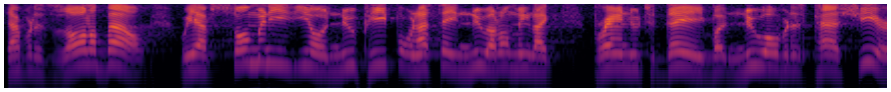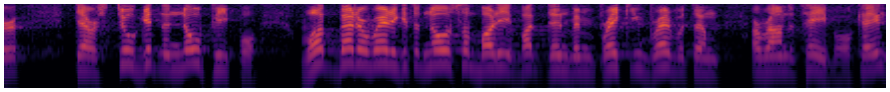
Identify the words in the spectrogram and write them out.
That's what this is all about. We have so many, you know, new people. When I say new, I don't mean like brand new today, but new over this past year that are still getting to know people. What better way to get to know somebody but than been breaking bread with them around the table, okay?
